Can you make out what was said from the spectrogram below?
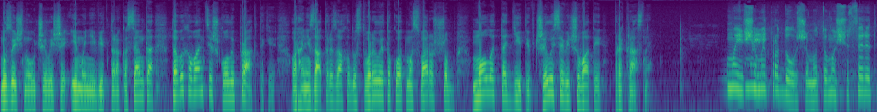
музичного училища імені Віктора Косенка та вихованці школи практики. Організатори заходу створили таку атмосферу, щоб молодь та діти вчилися відчувати прекрасне. Думаю, що ми продовжимо, тому що серед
